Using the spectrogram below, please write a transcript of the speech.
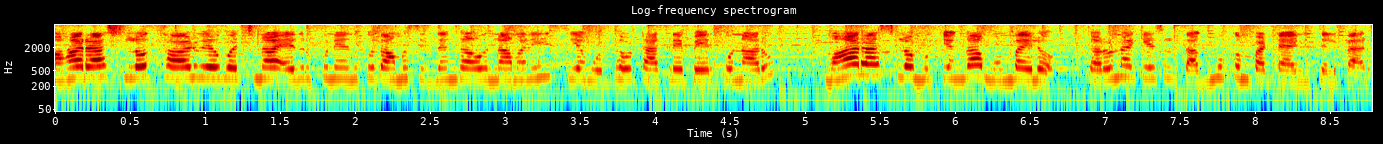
మహారాష్ట్రలో థర్డ్ వేవ్ వచ్చినా ఎదుర్కొనేందుకు తాము సిద్ధంగా ఉన్నామని సీఎం ఉద్ధవ్ ఠాక్రే పేర్కొన్నారు. మహారాష్ట్రలో ముఖ్యంగా ముంబైలో కరోనా కేసులు తగ్గుముఖం పట్టాయని తెలిపారు.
